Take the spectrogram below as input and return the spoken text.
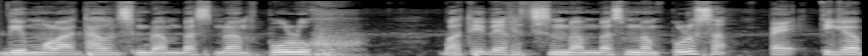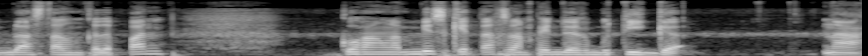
dimulai tahun 1990 Berarti dari 1990 sampai 13 tahun ke depan kurang lebih sekitar sampai 2003. Nah,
